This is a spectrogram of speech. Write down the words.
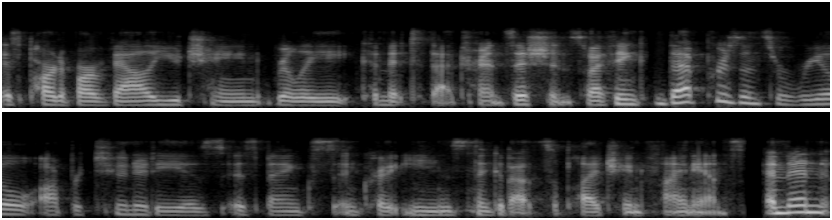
as part of our value chain really commit to that transition. So I think that presents a real opportunity as, as banks and credit unions think about supply chain finance. And then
